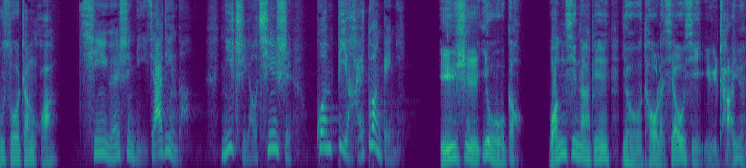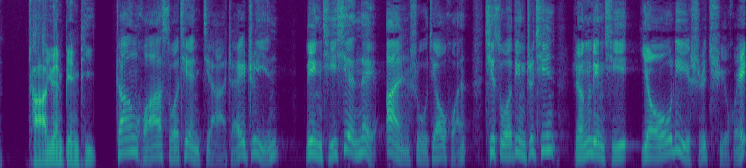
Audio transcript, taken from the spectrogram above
唆张华：“亲缘是你家定的，你只要亲事，官必还断给你。”于是又告王信那边又透了消息与茶院，茶院便批张华所欠贾宅之银，令其县内按数交还；其所定之亲，仍令其有利时取回。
